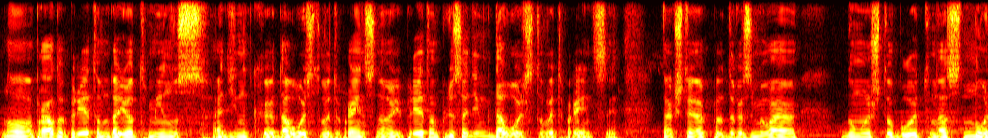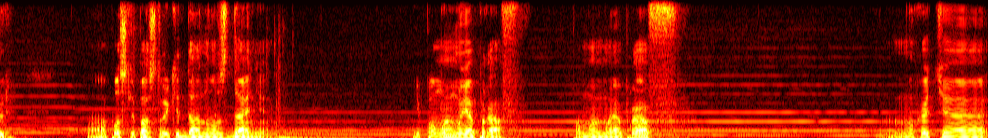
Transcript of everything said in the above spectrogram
Но, правда, при этом дает минус один к довольству этой провинции. Но и при этом плюс один к довольству в этой провинции. Так что я подразумеваю думаю, что будет у нас 0 а, после постройки данного здания. И, по-моему, я прав. По-моему, я прав. Ну, хотя...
